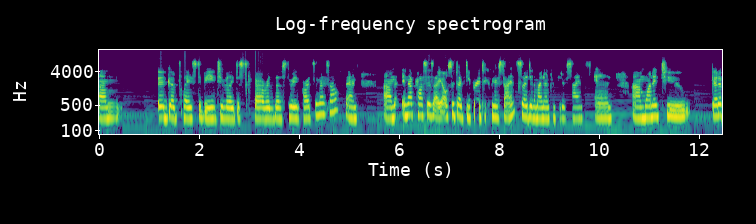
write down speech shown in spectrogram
um, a good place to be to really discover those three parts of myself. And um, in that process, I also dived deeper into computer science. So I did a minor in computer science and um, wanted to get a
